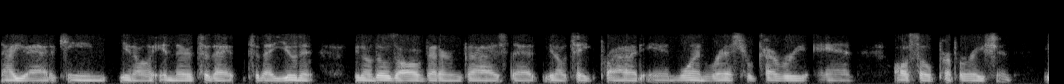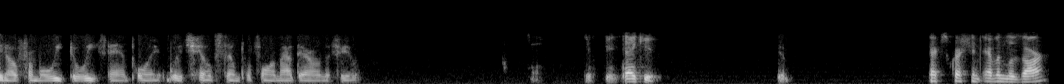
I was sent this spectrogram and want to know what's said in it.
Now you add a Akeem, you know, in there to that to that unit. You know, those are all veteran guys that you know take pride in one rest, recovery, and also preparation. You know, from a week to week standpoint, which helps them perform out there on the field. Thank you. Yep. Next question, Evan Lazar.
